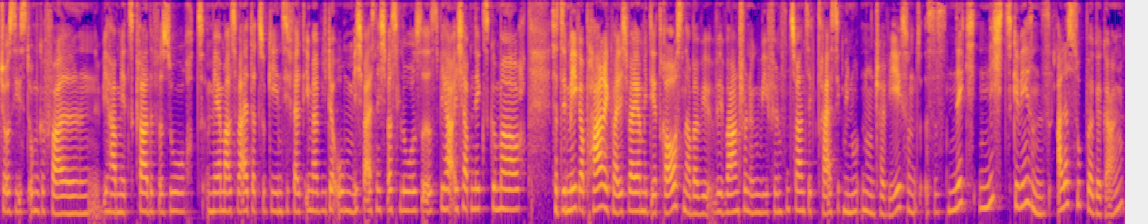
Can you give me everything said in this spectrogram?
Josie ist umgefallen. Wir haben jetzt gerade versucht, mehrmals weiterzugehen. Sie fällt immer wieder um. Ich weiß nicht, was los ist. Wir, ich habe nichts gemacht. Ich hatte mega Panik, weil ich war ja mit ihr draußen, aber wir, wir waren schon irgendwie 25, 30 Minuten unterwegs und es ist nicht, nichts gewesen. Es ist alles super gegangen.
